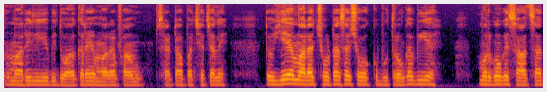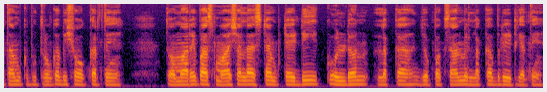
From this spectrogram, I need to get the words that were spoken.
हमारे लिए भी दुआ करें, हमारा फार्म सेटअप अच्छा चले। तो ये हमारा छोटा सा शौक़ कबूतरों का भी है। मुर्गों के साथ साथ हम कबूतरों का भी शौक़ करते हैं। तो हमारे पास माशाल्लाह इस टाइम टेडी गोल्डन लक्का, जो पाकिस्तान में लक्का ब्रीड कहते हैं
